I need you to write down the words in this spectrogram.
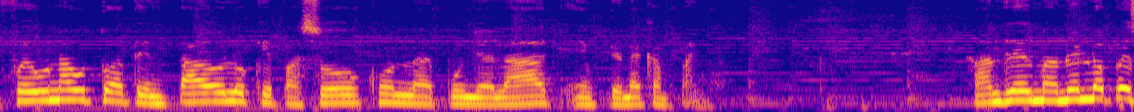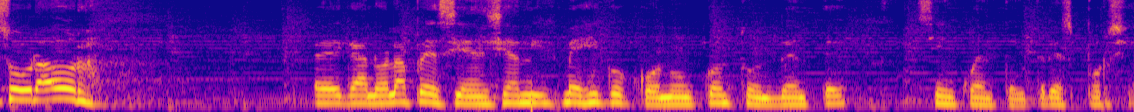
fue un autoatentado lo que pasó con la puñalada en plena campaña. Andrés Manuel López Obrador eh, ganó la presidencia en México con un contundente 53%.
